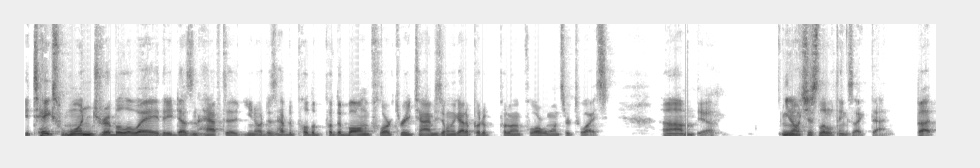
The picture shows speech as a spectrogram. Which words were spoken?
it takes one dribble away that he doesn't have to, you know, doesn't have to pull the, put the ball on the floor three times. He's only got to put it put it on the floor once or twice. Um, yeah, you know, it's just little things like that. But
